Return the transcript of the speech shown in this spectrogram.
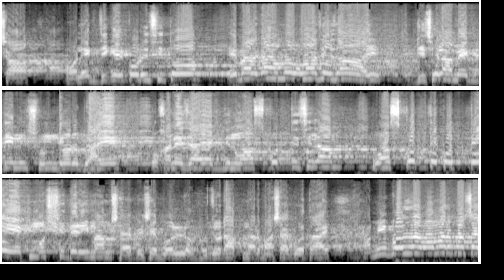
আচ্ছা অনেক জিজ্ঞেস করেছি তো। এবার আমরা ওয়াজে যাই। গেছিলাম একদিন সুন্দর গায়ে ওখানে যাই একদিন ওয়াজ করতেছিলাম। ওয়াজ করতে করতে এক মসজিদের ইমাম সাহেব এসে বলল, হুজুর, আপনার বাসা কোথায়? আমি বললাম, আমার বাসা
